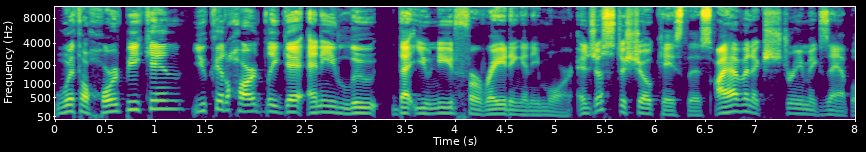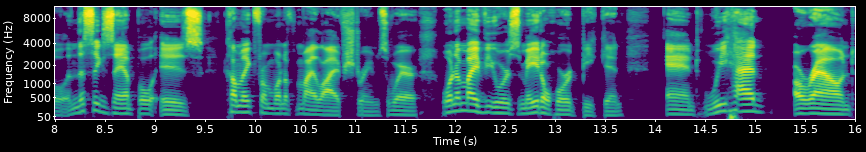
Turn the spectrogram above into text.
with a Horde Beacon, you could hardly get any loot that you need for raiding anymore. And just to showcase this, I have an extreme example, and this example is coming from one of my live streams where one of my viewers made a Horde Beacon, and we had around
